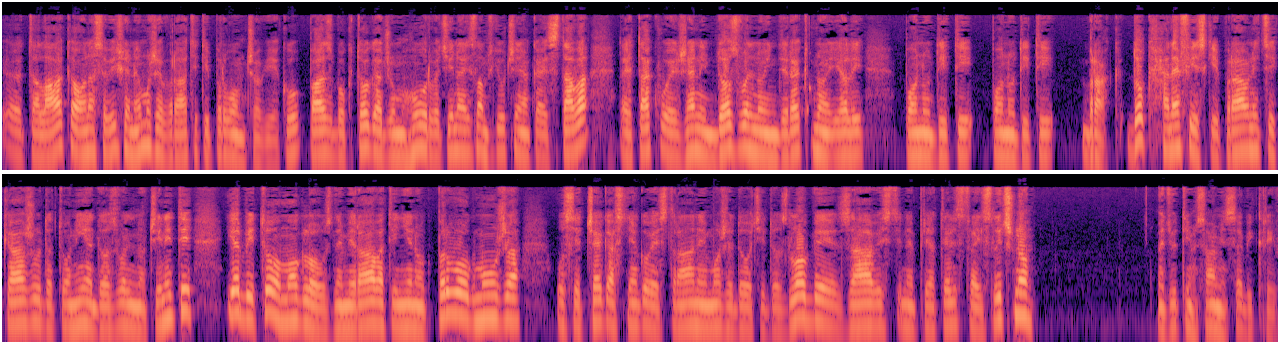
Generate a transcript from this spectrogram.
e, talaka, ona se više ne može vratiti prvom čovjeku, pa zbog toga džumhur, većina islamskih učenjaka je stava da je takvoj ženi dozvoljno indirektno jeli, ponuditi, ponuditi brak. Dok hanefijski pravnici kažu da to nije dozvoljno činiti, jer bi to moglo uznemiravati njenog prvog muža, uslijed čega s njegove strane može doći do zlobe, zavisti, neprijateljstva i slično, međutim sam je sebi kriv.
